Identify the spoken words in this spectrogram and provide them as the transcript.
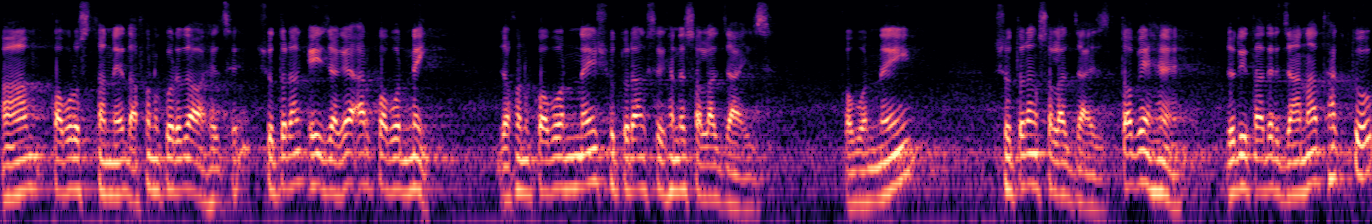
আম কবরস্থানে দাফন করে দেওয়া হয়েছে। সুতরাং এই জায়গায় আর কবর নেই। যখন কবর নেই, সুতরাং সেখানে সলা জায়জ। কবর নেই, সুতরাং সলা জায়জ। তবে হ্যাঁ যদি তাদের জানা থাকতো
